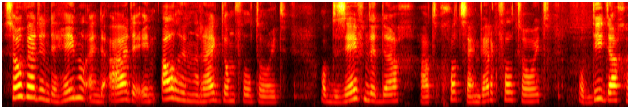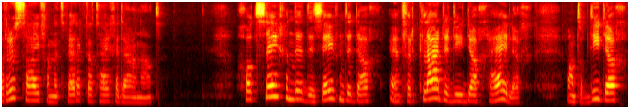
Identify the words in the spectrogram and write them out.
Zo werden de hemel en de aarde in al hun rijkdom voltooid. Op de zevende dag had God zijn werk voltooid. Op die dag rustte hij van het werk dat hij gedaan had. God zegende de zevende dag en verklaarde die dag heilig, want op die dag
